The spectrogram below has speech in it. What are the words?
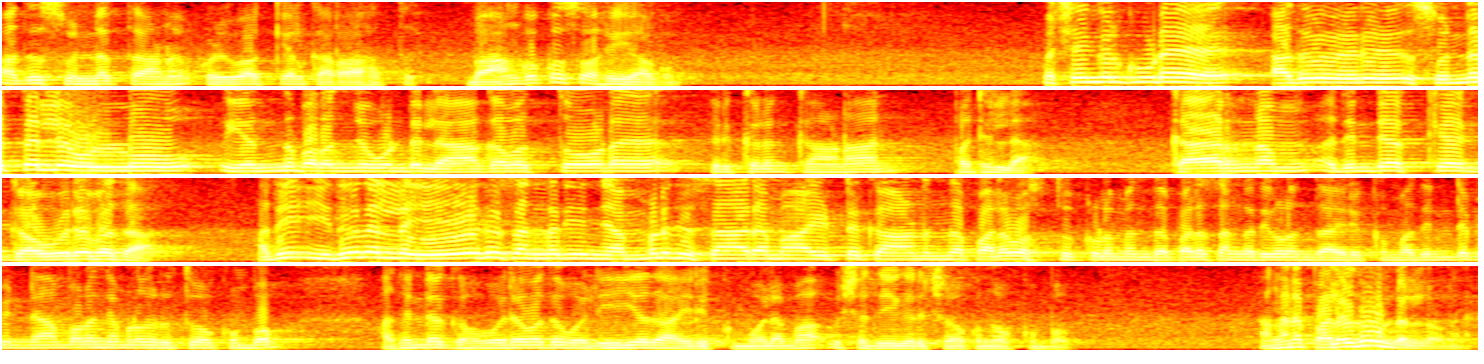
അത് സുന്നത്താണ് ഒഴിവാക്കിയാൽ കറാഹത്ത്. ബാങ്കൊക്കെ സഹിയാകും. പക്ഷേങ്കിൽ കൂടെ അത് ഒരു സുന്നത്തല്ലേ ഉള്ളൂ എന്ന് പറഞ്ഞുകൊണ്ട് ലാഘവത്തോടെ ഒരിക്കലും കാണാൻ പറ്റില്ല. കാരണം അതിന്റെയൊക്കെ ഗൗരവത. അത് ഇത് എന്നല്ല ഏത് സംഗതിയും നമ്മൾ നിസ്സാരമായിട്ട് കാണുന്ന പല വസ്തുക്കളും എന്താ പല സംഗതികളും എന്തായിരിക്കും? അതിന്റെ പിന്നാമ്പുറം നമ്മൾ നിർത്തു നോക്കുമ്പം അതിന്റെ ഗൗരവത വലിയതായിരിക്കും ഒലമ വിശദീകരിച്ച് നോക്കി നോക്കുമ്പോൾ അങ്ങനെ പലതും ഉണ്ടല്ലോ അങ്ങനെ.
